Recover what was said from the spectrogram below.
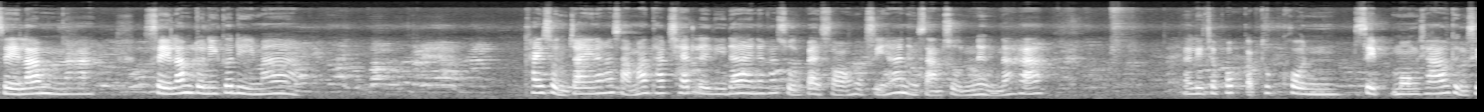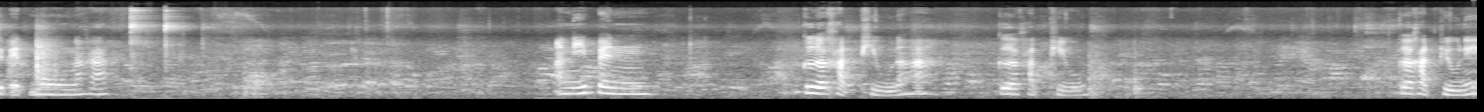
เซรั่มนะคะ เซรั่มตัวนี้ก็ดีมาก ใครสนใจนะคะ สามารถทักแชทเลยลีได้นะคะ 0826451301 นะคะ และลีจะพบกับทุกคน 10 โมงเช้าถึง 11 โมงนะคะ อันนี้เป็นเกลือขัดผิวนะคะ เกลือขัดผิว เกลือขัดผิวนี้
